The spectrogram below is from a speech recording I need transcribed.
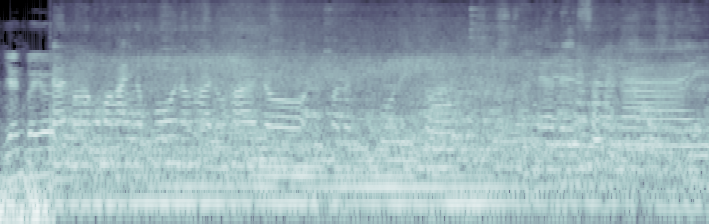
Yan ba yun? Yan, mga kumakain na po ng halo-halo. Ang palamig po rito. Helen, sa Kanay.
